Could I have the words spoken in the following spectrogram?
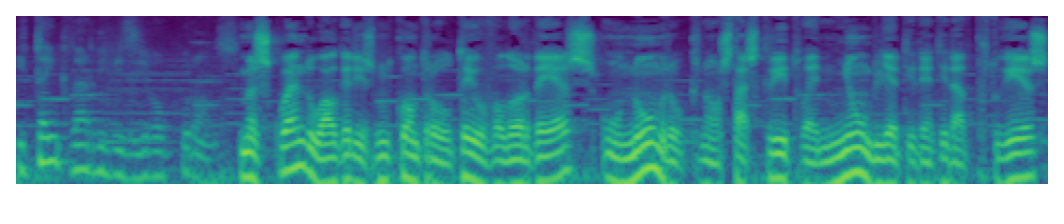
e tem que dar divisível por 11. Mas quando o algarismo de controle tem o valor 10, um número que não está escrito em nenhum bilhete de identidade português,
